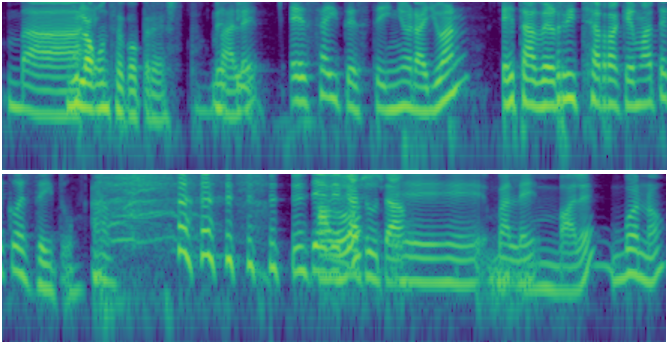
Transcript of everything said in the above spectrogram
Ba, Gu laguntzeko prest. Vale, ez zaitezte inora joan, eta berri txarrak emateko ez deitu. Ah. Debekatuta. Eh, vale. Vale. Bueno,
